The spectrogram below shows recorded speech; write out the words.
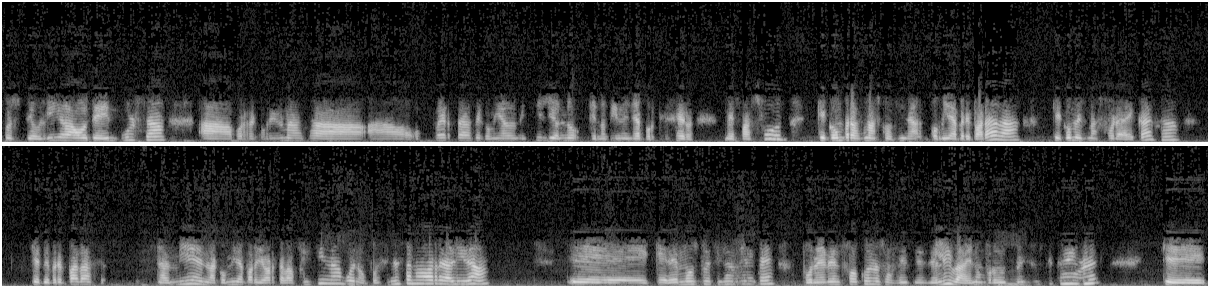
pues te obliga o te impulsa a pues, recurrir más a, ofertas de comida a domicilio no, que no tienen ya por qué ser de fast food, que compras más cocina, comida preparada, que comes más fuera de casa, que te preparas también la comida para llevarte a la oficina. Bueno, pues en esta nueva realidad eh, queremos precisamente poner el foco en los aceites de oliva, en un producto insustituible que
